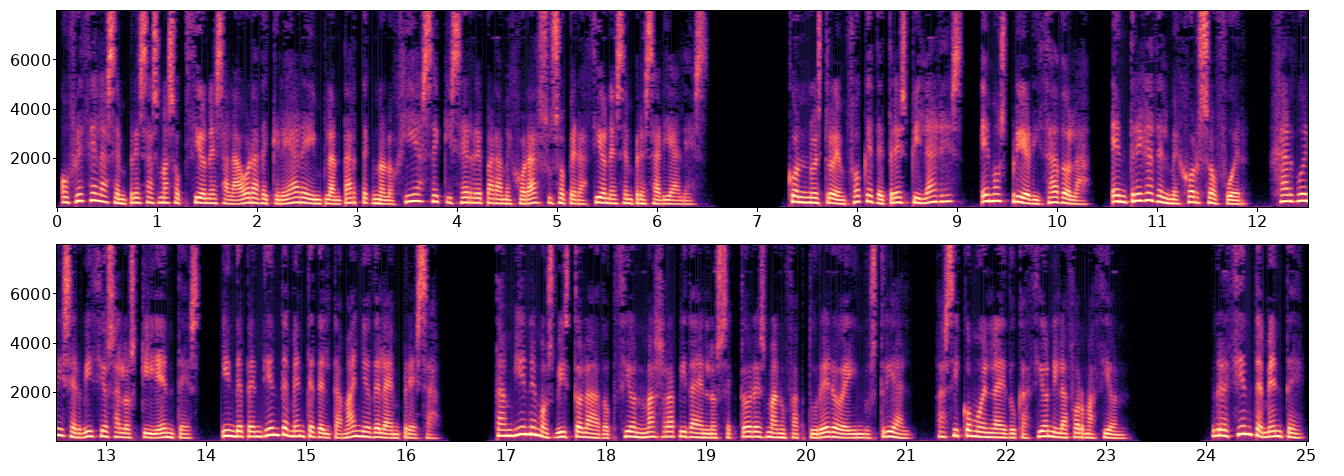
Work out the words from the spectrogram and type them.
ofrece a las empresas más opciones a la hora de crear e implantar tecnologías XR para mejorar sus operaciones empresariales. Con nuestro enfoque de tres pilares, hemos priorizado la entrega del mejor software, hardware y servicios a los clientes, independientemente del tamaño de la empresa. También hemos visto la adopción más rápida en los sectores manufacturero e industrial, así como en la educación y la formación. Recientemente,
